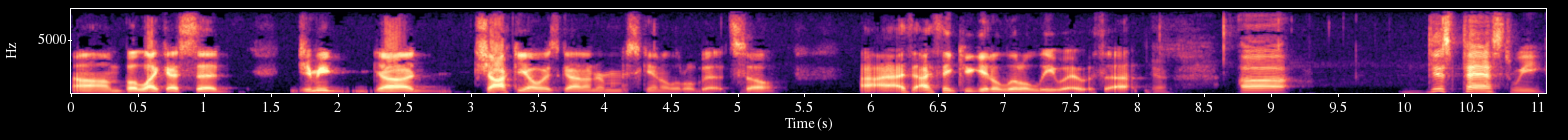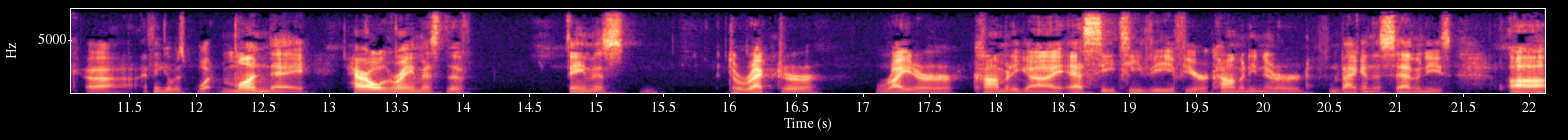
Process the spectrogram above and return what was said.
Um, but like I said, Jimmy uh, Shockey always got under my skin a little bit, so I, I think you get a little leeway with that. Yeah. Uh, this past week, uh, I think it was what Monday. Harold Ramis, the famous director, writer, comedy guy, SCTV, if you're a comedy nerd from back in the 70s. Uh,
